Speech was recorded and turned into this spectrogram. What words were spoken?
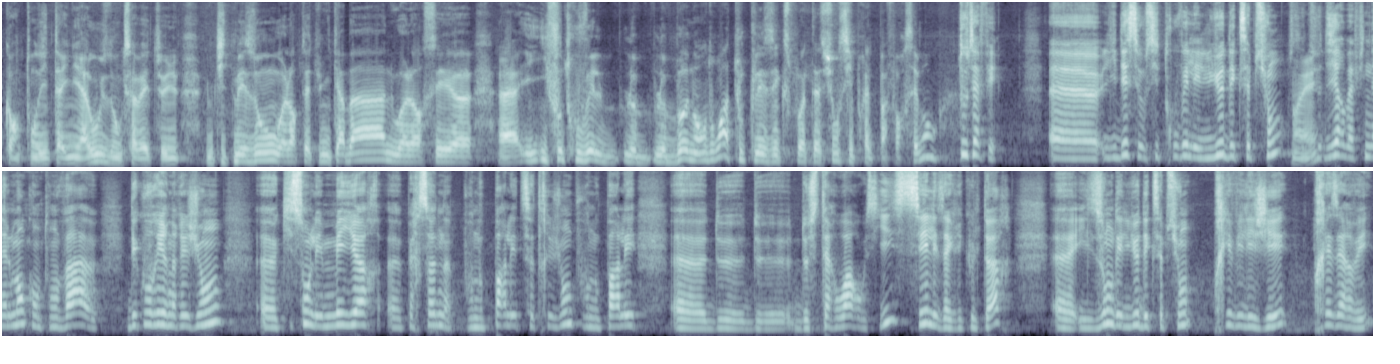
quand on dit tiny house, donc ça va être une, petite maison, ou alors peut-être une cabane, ou alors c'est. il faut trouver le, le, bon endroit. Toutes les exploitations s'y prêtent pas forcément. Tout à fait. Euh, l'idée, c'est aussi de trouver les lieux d'exception, c'est de se dire bah, finalement quand on va découvrir une région, qui sont les meilleures personnes pour nous parler de cette région, pour nous parler de, de, de, ce terroir aussi, c'est les agriculteurs. ils ont des lieux d'exception privilégiés, préservés.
